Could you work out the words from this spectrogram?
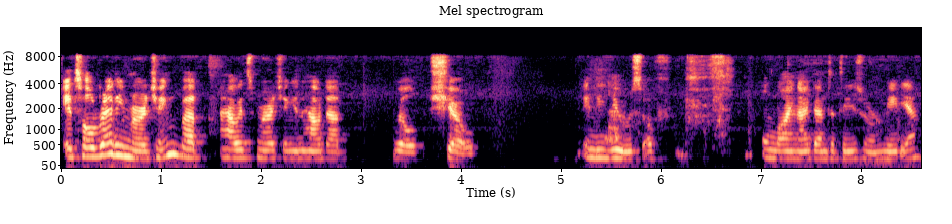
It's already merging, but how it's merging and how that will show in the use of online identities or media.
